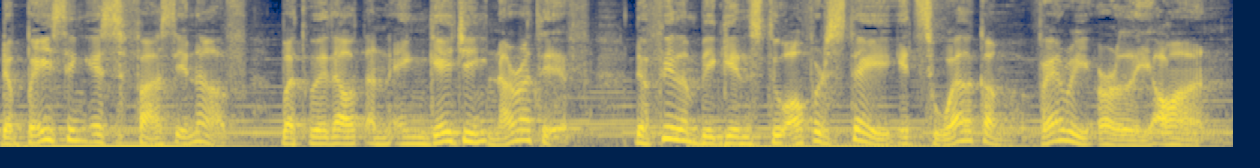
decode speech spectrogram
The pacing is fast enough, but without an engaging narrative, the film begins to overstay its welcome very early on.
